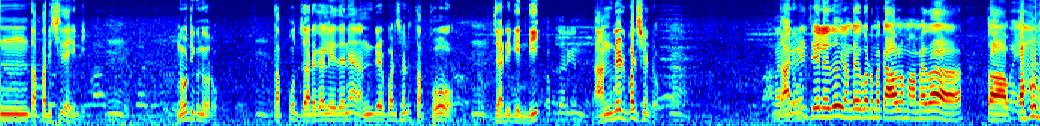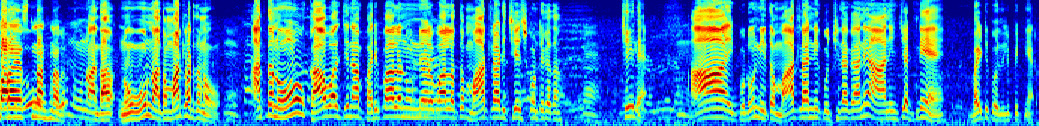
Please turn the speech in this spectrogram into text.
ఇంత పరిస్థితి అయింది. నూటికి నూరు. తప్పు జరగలేదని హండ్రెడ్ పర్సెంట్ తప్పు జరిగింది. Hundred percent. దాని చేయలేదు ఎండ కూడా కావాలని మా మీద తప్పులు బారాయిస్తుంది అంటున్నారు. నువ్వు నాతో మాట్లాడుతున్నావు. అతను కావాల్సిన పరిపాలన ఉన్న వాళ్ళతో మాట్లాడి చేసుకుంటే కదా. చేయలే. ఆ ఇప్పుడు నీతో మాట్లాడనీకి వచ్చినా కానీ ఆ నుంచి అట్నే బయటకు వదిలిపెట్టినారు.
